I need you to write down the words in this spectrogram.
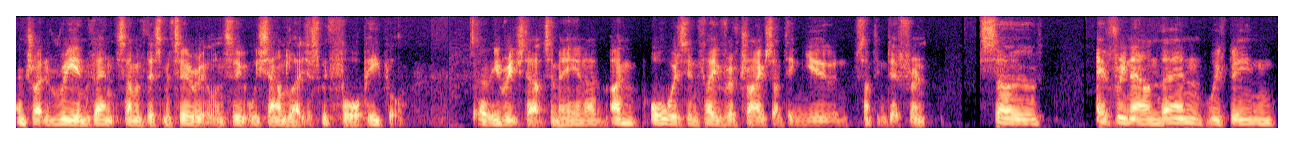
And try to reinvent some of this material and see what we sound like just with four people. So he reached out to me, and I, I'm always in favor of trying something new and something different. So every now and then we've been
